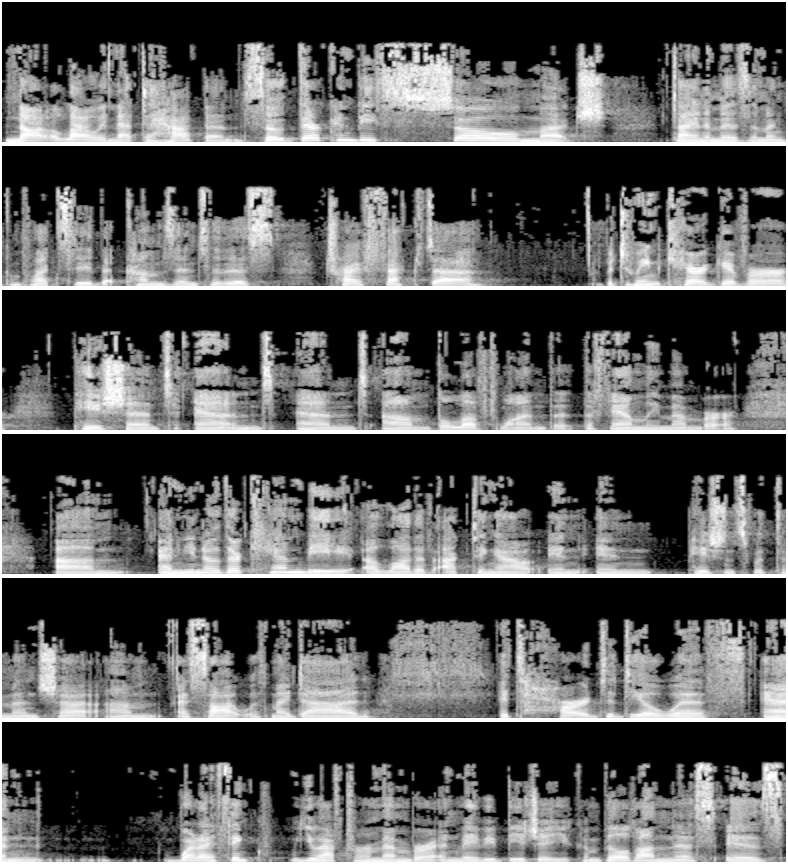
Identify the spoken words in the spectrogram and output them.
not allowing that to happen. So there can be so much dynamism and complexity that comes into this trifecta between caregiver, patient, and and um, the loved one, the the family member. Um, and you know there can be a lot of acting out in in patients with dementia. Um, I saw it with my dad. It's hard to deal with. And what I think you have to remember, and maybe BJ, you can build on this, is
